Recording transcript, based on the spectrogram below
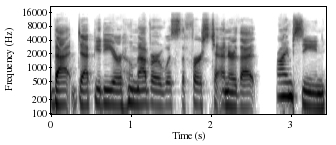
that deputy or whomever was the first to enter that crime scene,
